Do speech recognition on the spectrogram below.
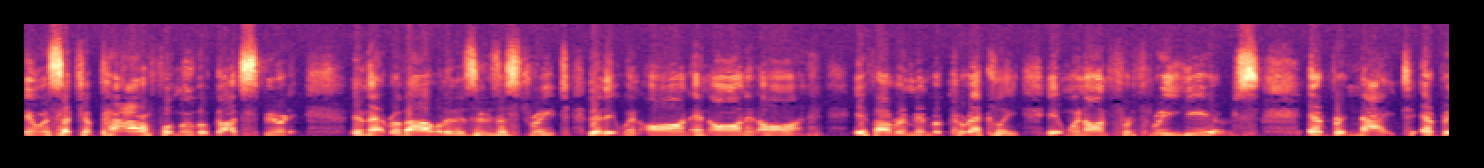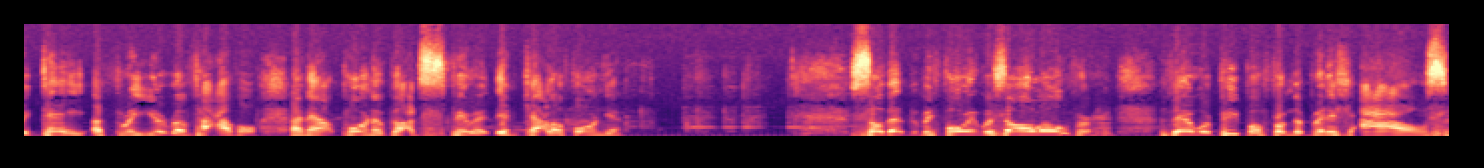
It was such a powerful move of God's Spirit in that revival in Azusa Street that it went on and on and on. If I remember correctly, it went on for three years. Every night, every day, a three year revival, an outpouring of God's Spirit in California so that before it was all over, there were people from the British Isles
